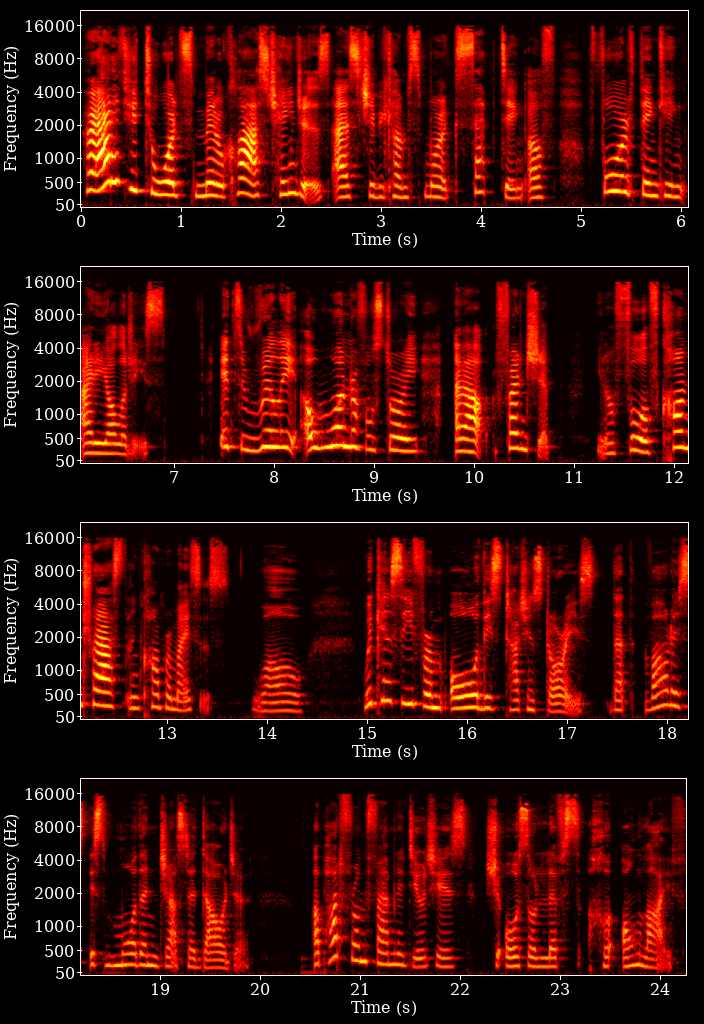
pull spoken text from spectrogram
Her attitude towards middle class changes as she becomes more accepting of forward thinking ideologies. It's really a wonderful story about friendship, you know, full of contrast and compromises. Wow. We can see from all these touching stories that Violet is more than just a dowager. Apart from family duties, she also lives her own life.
